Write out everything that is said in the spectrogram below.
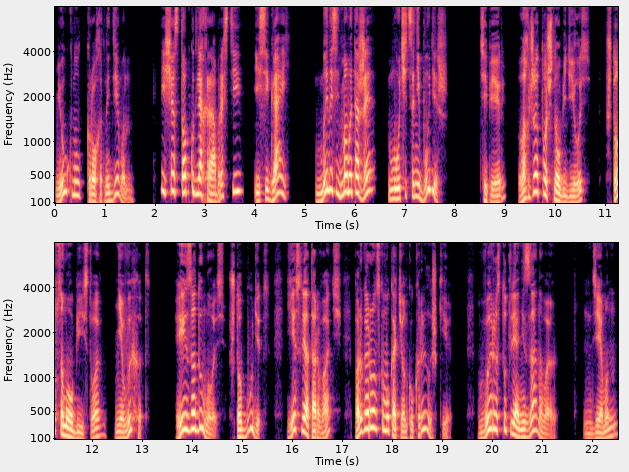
мяукнул крохотный демон. «Еще стопку для храбрости и сигай. Мы на седьмом этаже, мучиться не будешь». Теперь Лахджа точно убедилась, что самоубийство не выход. И задумалась, что будет, если оторвать паргоронскому котенку крылышки. Вырастут ли они заново? Демон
